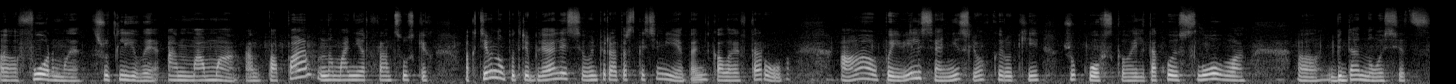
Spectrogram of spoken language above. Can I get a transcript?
э, формы шутливые «ан-мама», «ан-папа» на манер французских активно употреблялись в императорской семье да, Николая II. А появились они с легкой руки Жуковского. Или такое слово э, «бедоносец».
